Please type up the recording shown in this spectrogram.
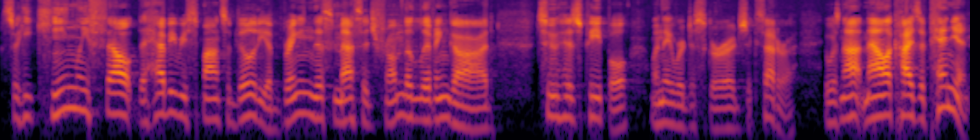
So he keenly felt the heavy responsibility of bringing this message from the living God to his people when they were discouraged, etc. It was not Malachi's opinion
